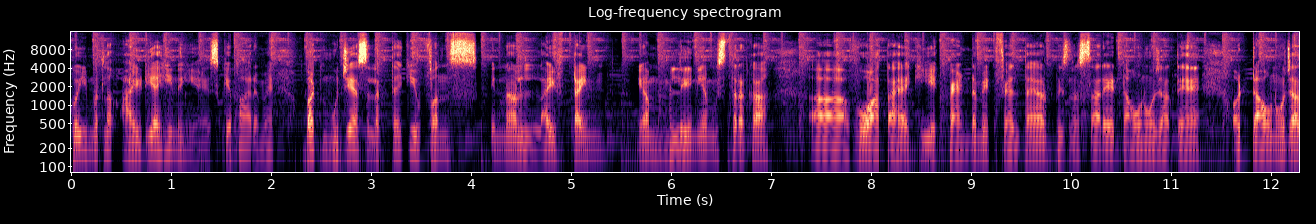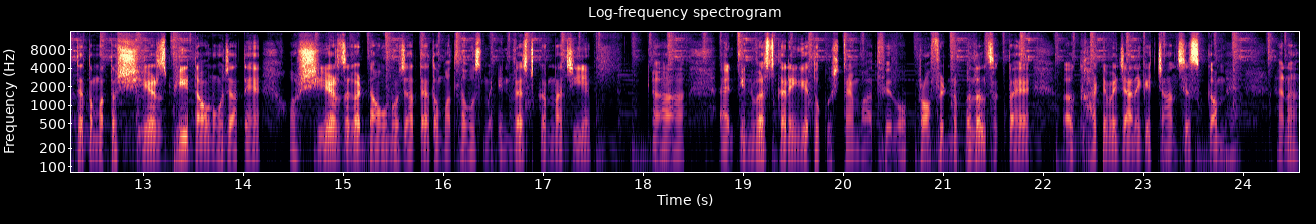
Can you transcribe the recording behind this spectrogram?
कोई मतलब आइडिया ही नहीं है इसके बारे में। बट मुझे ऐसा लगता है कि once in a life time या मिलेनियम इस तरह का आ, वो आता है कि एक पैंडमिक फैलता है और बिज़नेस सारे डाउन हो जाते हैं और डाउन हो जाते हैं तो मतलब शेयर्स भी डाउन हो जाते हैं और शेयर्स अगर डाउन हो जाते हैं तो मतलब उसमें इन्वेस्ट करना चाहिए। एंड इन्वेस्ट करेंगे तो कुछ टाइम बाद फिर वो प्रॉफिट में बदल सकता है। घाटे में जाने के चांसेस कम है है ना?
